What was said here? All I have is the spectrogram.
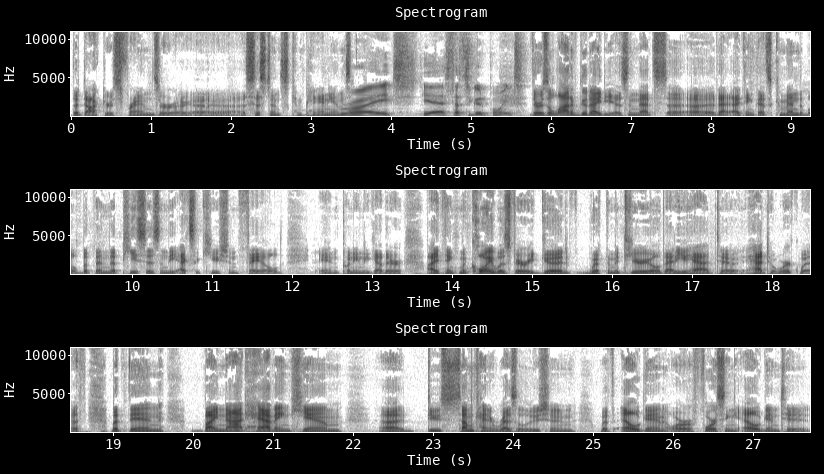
the Doctor's friends or uh, assistants companions. Right? Yes, that's a good point. There's a lot of good ideas, and that's uh, uh, that I think that's commendable. But then the pieces and the execution failed in putting together. I think McCoy was very good with the material that he had to had to work with, but then by not having him uh, do some kind of resolution with Elgin or forcing Elgin to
